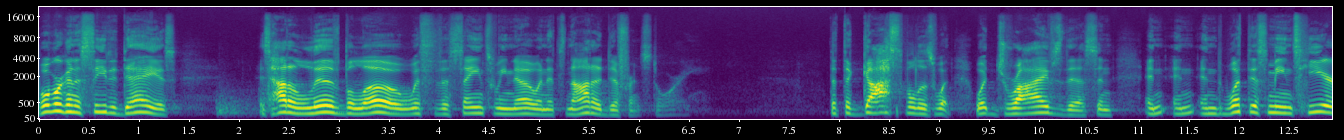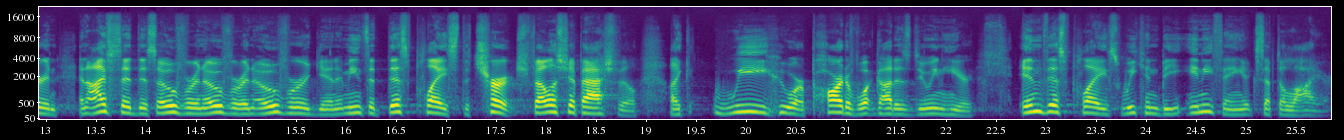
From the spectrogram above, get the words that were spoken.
What we're going to see today is, is how to live below with the saints we know, and it's not a different story. That the gospel is what, what drives this, and, and, and, and what this means here, and, and I've said this over and over and over again. It means that this place, the church, Fellowship Asheville, like we who are part of what God is doing here, in this place, we can be anything except a liar.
